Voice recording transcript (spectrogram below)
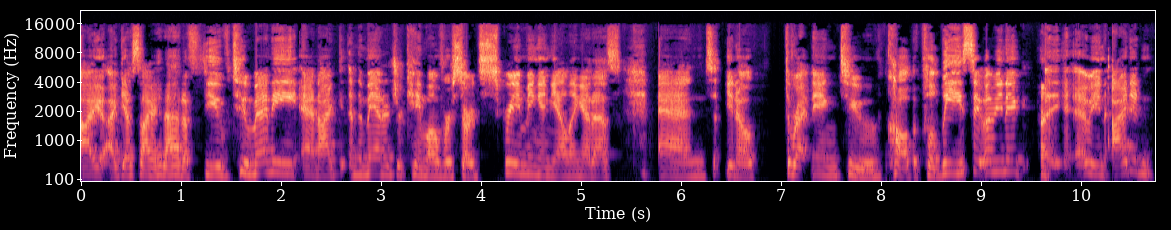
I, I guess I had had a few too many, and I and the manager came over, started screaming and yelling at us, and you know threatening to call the police. I mean, it, I, I mean, I didn't.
